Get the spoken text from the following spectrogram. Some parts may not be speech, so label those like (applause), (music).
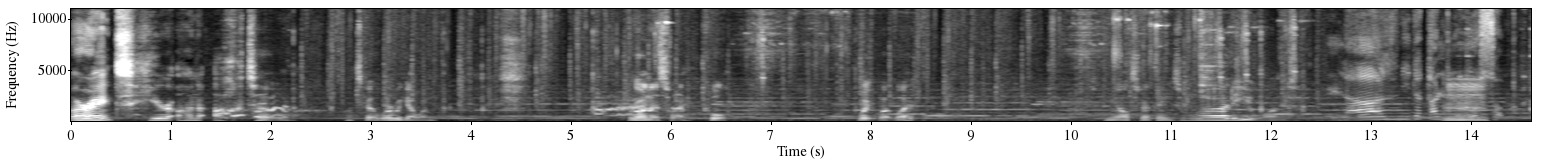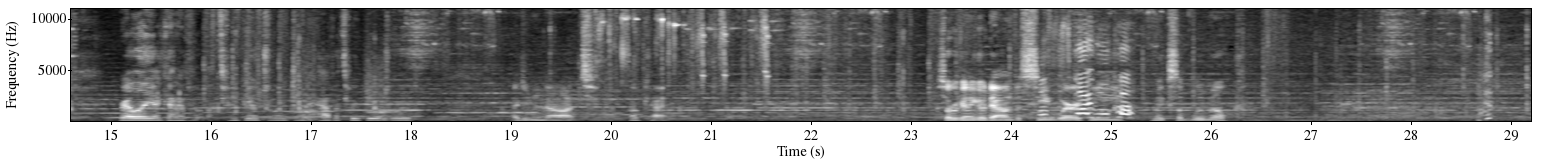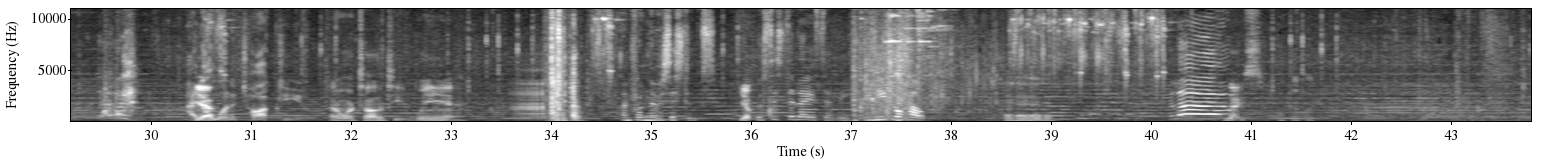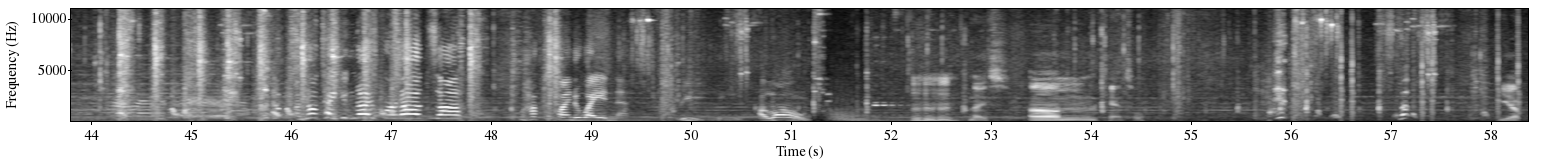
Alright, here on Ahch-To. Let's go. Where are we going? We're going this way. Cool. Wait, what, what? Give me alternate things. What do you want? Mm. Really? I gotta have a 3PO droid? Do I have a 3PO droid? I do not. Okay. So we're gonna go down to see where he makes the blue milk. I Yeah. don't want to talk to you. I don't want to talk to you. When? I'm from the Resistance. Yep. Your sister Leia sent me. We need your help. (laughs) Hello? nice. (laughs) I'm not taking no for an answer. We'll have to find a way in there. Leave me alone. (laughs) nice. Um, cancel. Yep.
